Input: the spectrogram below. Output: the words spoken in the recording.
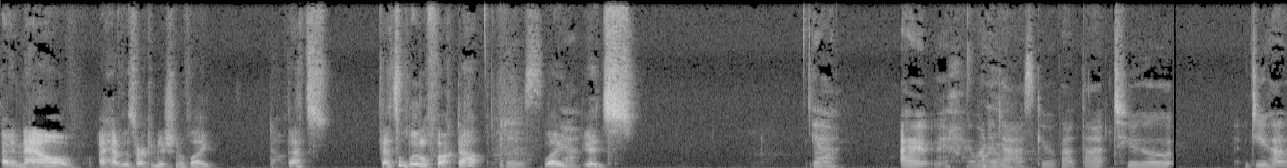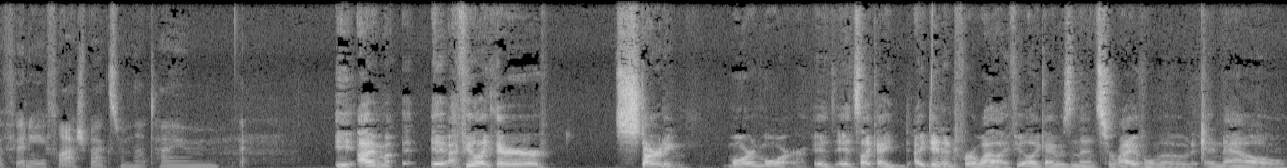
And now I have this recognition of like, no, that's that's a little fucked up. It is. Like yeah. it's yeah. I I wanted to ask you about that too. Do you have any flashbacks from that time? it, I'm I feel like they're starting more and more. It, it's like I I didn't for a while. I feel like I was in that survival mode, and now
